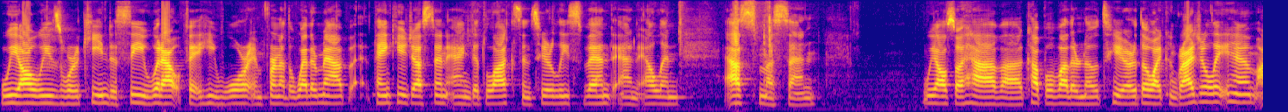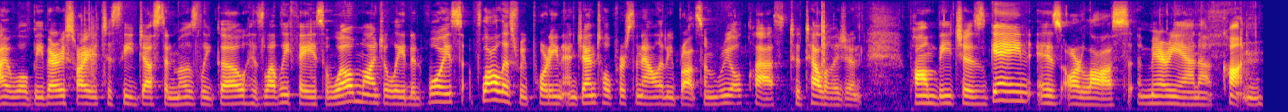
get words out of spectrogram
We always were keen to see what outfit he wore in front of the weather map. Thank you, Justin, and good luck. Sincerely, Sven and Ellen Asmussen. We also have a couple of other notes here. Though I congratulate him, I will be very sorry to see Justin Mosely go. His lovely face, well modulated voice, flawless reporting, and gentle personality brought some real class to television. Palm Beach's gain is our loss. Mariana Cotton.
